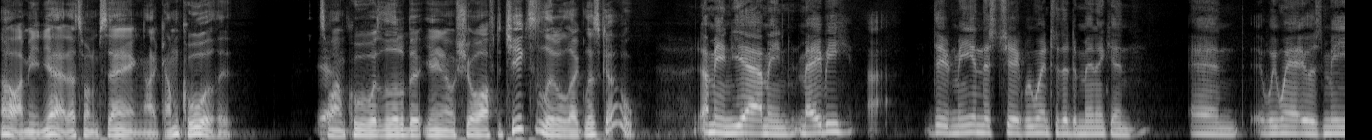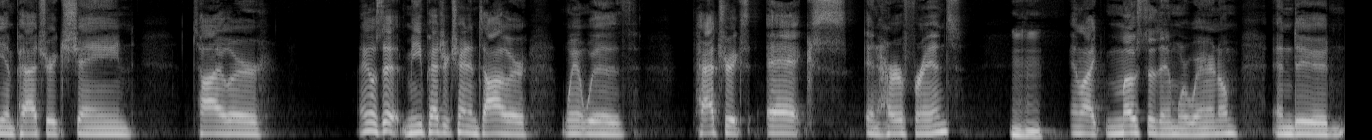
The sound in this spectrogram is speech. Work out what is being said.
Oh, I mean, yeah, that's what I'm saying. Like I'm cool with it. That's why I'm cool with a little bit. You know, show off the cheeks a little. Like let's go. I mean, yeah, I mean maybe, Uh, dude. Me and this chick, we went to the Dominican, and we went. It was me and Patrick, Shane, Tyler. I think that was it. Me, Patrick, Shane, and Tyler went with Patrick's ex and her friends, Mm-hmm. and like most of them were wearing them. And dude,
